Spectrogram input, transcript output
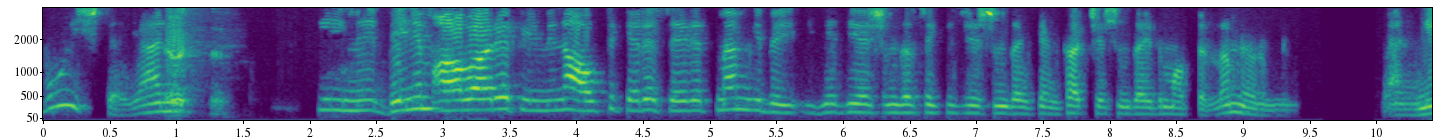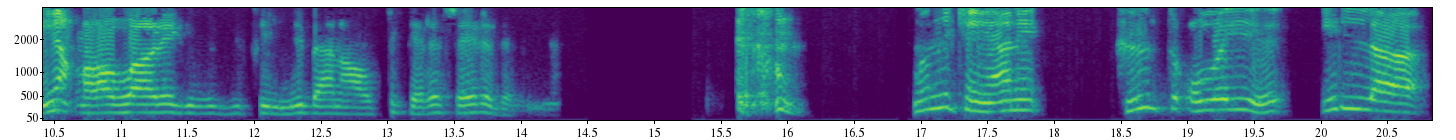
bu işte. Yani evet. filmi, benim Avare filmini altı kere seyretmem gibi 7 yaşında, 8 yaşındayken kaç yaşındaydım hatırlamıyorum. Yani niye Avare gibi bir filmi ben altı kere seyrederim? Yani. Onun için yani kült olayı illa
